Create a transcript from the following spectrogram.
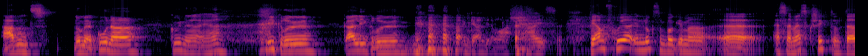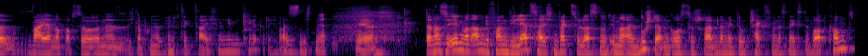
Abends nur mehr Guna, Guna, ja. Ligrö, Galligrö. Geil, oh, scheiße. Wir haben früher in Luxemburg immer äh, SMS geschickt und da war ja noch auf so eine, ich glaube, 150 Zeichen limitiert oder ich weiß es nicht mehr. Ja. Dann hast du irgendwann angefangen, die Leerzeichen wegzulassen und immer einen Buchstaben groß zu schreiben, damit du checkst, wenn das nächste Wort kommt.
